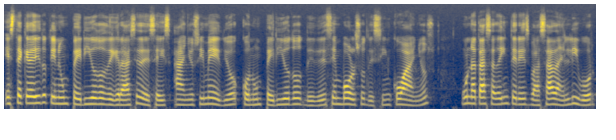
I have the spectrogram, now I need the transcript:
Este crédito tiene un periodo de gracia de seis años y medio, con un periodo de desembolso de cinco años, una tasa de interés basada en LIBOR,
